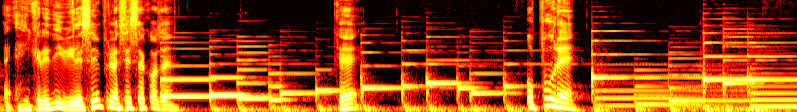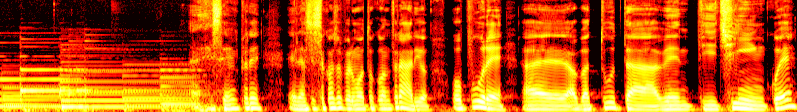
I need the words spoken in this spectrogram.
È incredibile, sempre la stessa cosa. Che... Oppure sempre è la stessa cosa per moto contrario. Oppure eh, a battuta 25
